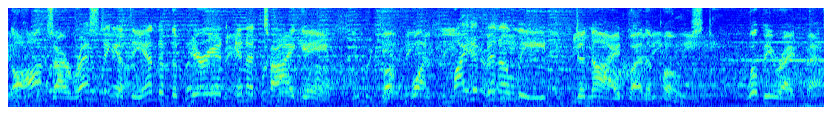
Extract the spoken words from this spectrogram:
the Hawks are resting at the end of the period in a tie game. But what might have been a lead denied by the post. We'll be right back.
